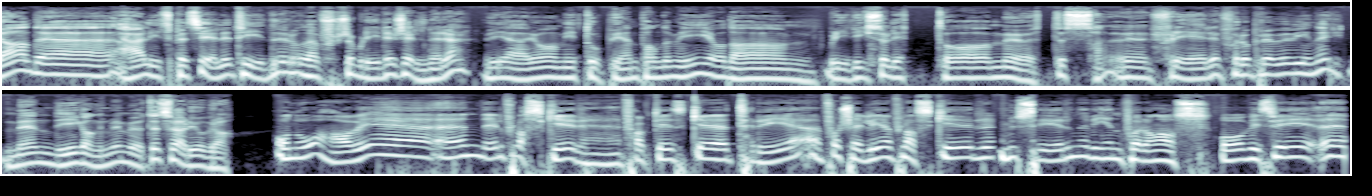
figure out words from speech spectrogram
Ja, det er litt spesielle tider, og derfor så blir det sjeldnere. Vi er jo midt oppi en pandemi, og da blir det ikke så lett å møtes eh, flere for å prøve viner. Men de gangene vi møtes, så er det jo bra. Og nå har vi en del flasker, faktisk eh, tre forskjellige flasker musserende vin foran oss. Og hvis vi eh,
